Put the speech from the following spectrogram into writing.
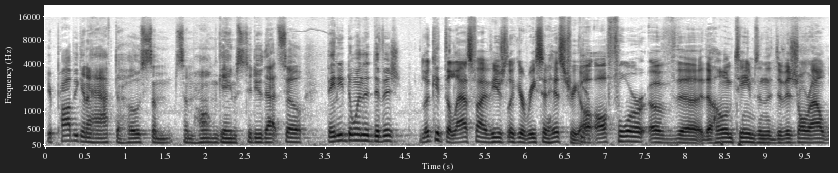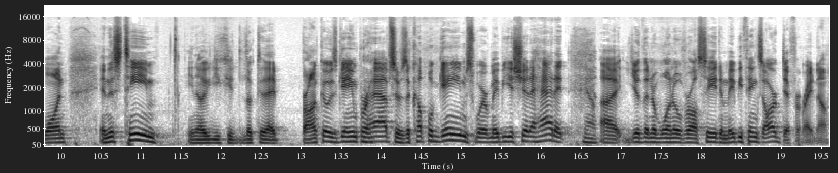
you're probably going to have to host some some home games to do that. So they need to win the division. Look at the last five years. Look at recent history. Yeah. All, all, four of the the home teams in the divisional round won, and this team, you know, you could look to that Broncos game, perhaps. There's a couple games where maybe you should have had it. Yeah. Uh, you're the number one overall seed, and maybe things are different right now.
